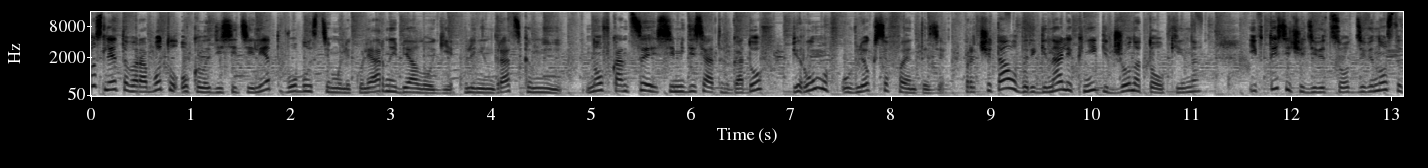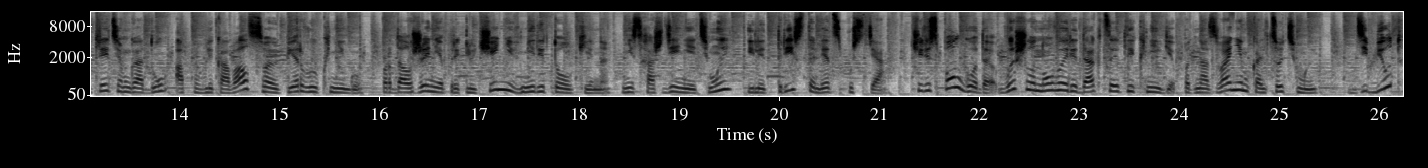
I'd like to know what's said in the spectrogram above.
После этого работал около 10 лет в области молекулярной биологии в Ленинградском НИИ. Но в конце 70-х годов Перумов увлекся фэнтези, прочитал в оригинале книги Джона Толкина и в 1993 году опубликовал свою первую книгу «Продолжение приключений в мире Толкина. Нисхождение тьмы» или «300 лет спустя». Через полгода вышла новая редакция этой книги под названием «Кольцо тьмы». Дебют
